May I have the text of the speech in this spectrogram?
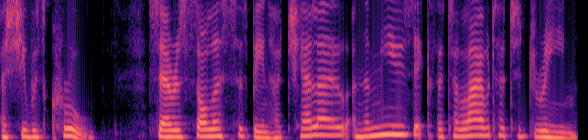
as she was cruel. Sarah's solace has been her cello and the music that allowed her to dream,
